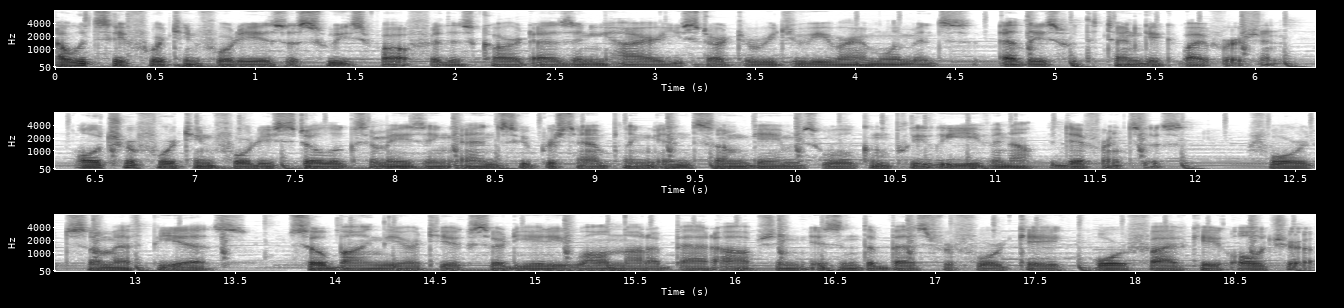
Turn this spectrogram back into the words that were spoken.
I would say 1440 is a sweet spot for this card as any higher you start to reach VRAM limits, at least with the 10GB version. Ultra 1440 still looks amazing and super sampling in some games will completely even out the differences for some FPS so buying the RTX 3080 while not a bad option isn't the best for 4K or 5K Ultra,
